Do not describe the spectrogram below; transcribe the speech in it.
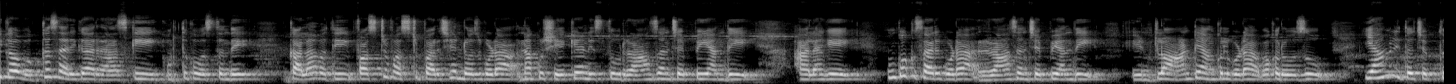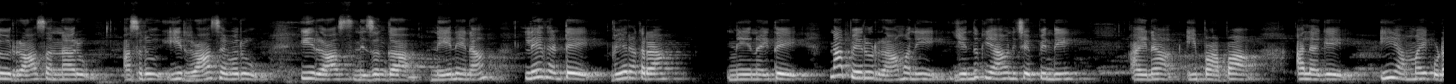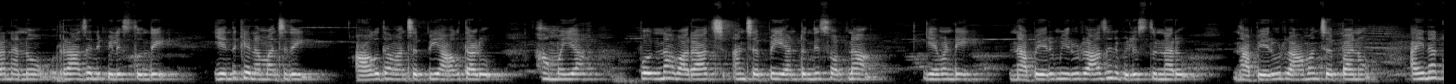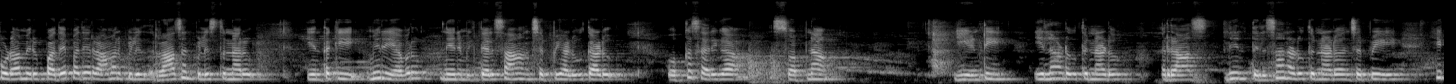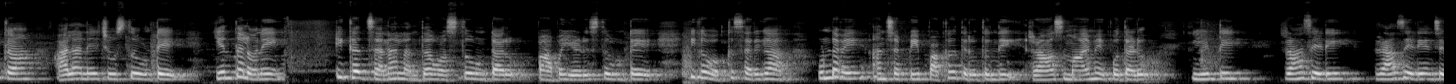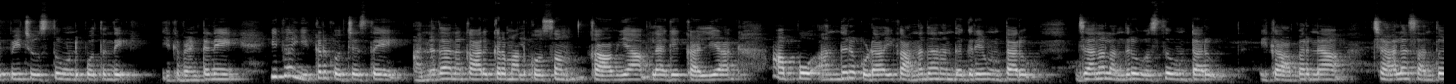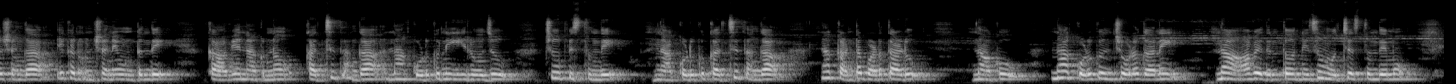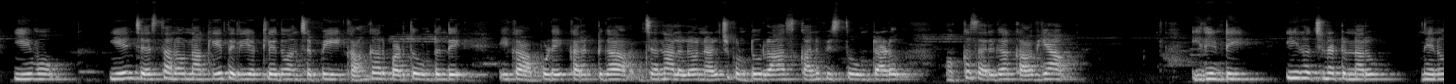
ఇక ఒక్కసారిగా రాజ్కి గుర్తుకు వస్తుంది. కళావతి ఫస్ట్ ఫస్ట్ పరిచయం రోజు కూడా నాకు షేక్ హ్యాండ్ ఇస్తూ రాజ్ అని చెప్పి అంది. అలాగే ఇంకొకసారి కూడా రాజ్ అని చెప్పి అంది. ఇంట్లో ఆంటీ అంకుల్ కూడా ఒకరోజు యామినితో చెప్తూ రాజ్ అన్నారు. అసలు ఈ రాజ్ ఎవరు? ఈ రాజ్ నిజంగా నేనేనా? లేదంటే వేరొకరా? నేనైతే నా పేరు రామని ఎందుకు యామని చెప్పింది? అయినా ఈ పాప అలాగే ఈ అమ్మాయి కూడా నన్ను రాజని పిలుస్తుంది. ఎందుకైనా మంచిది. ఆగుదామని చెప్పి ఆగుతాడు. అమ్మయ్య పొన్నావా రాజ్ అని చెప్పి అంటుంది స్వప్న. ఏమండి నా పేరు మీరు రాజని పిలుస్తున్నారు. నా పేరు రామని చెప్పాను. అయినా కూడా మీరు పదే పదే రామని పిలు రాజని పిలుస్తున్నారు. ఇంతకీ మీరు ఎవరు? నేను మీకు తెలుసా అని చెప్పి అడుగుతాడు. ఒక్కసారిగా స్వప్న ఏంటి ఇలా అడుగుతున్నాడు? రాస్ నేను తెలుసా అని అడుగుతున్నాడు? అని చెప్పి ఇక అలానే చూస్తూ ఉంటే ఇంతలోనే ఇక జనాలంతా వస్తూ ఉంటారు. పాప ఏడుస్తూ ఉంటే ఇక ఒక్కసారిగా ఉండవే అని చెప్పి పక్కకు తిరుగుతుంది. రాజు మాయమైపోతాడు. ఏంటి? రాసేడి? రాసేడి? అని చెప్పి చూస్తూ ఉండిపోతుంది. ఇక వెంటనే ఇక ఇక్కడికి వచ్చేస్తే అన్నదాన కార్యక్రమాల కోసం కావ్య అలాగే కళ్యాణ్ అప్పు అందరూ కూడా ఇక అన్నదానం దగ్గరే ఉంటారు. జనాలు అందరూ వస్తూ ఉంటారు. ఇక అపర్ణ చాలా సంతోషంగా ఇక నుంచొని ఉంటుంది. కావ్య నాకును ఖచ్చితంగా నా కొడుకుని ఈరోజు చూపిస్తుంది. నా కొడుకు ఖచ్చితంగా నా కంటపడతాడు నాకు నా కొడుకుని చూడగానే నా ఆవేదనతో నిజం వచ్చేస్తుందేమో ఏమో ఏం చేస్తానో నాకే తెలియట్లేదు అని చెప్పి కంగారు పడుతూ ఉంటుంది. ఇక అప్పుడే కరెక్ట్గా జనాలలో నడుచుకుంటూ రాస్ కనిపిస్తూ ఉంటాడు. ఒక్కసారిగా కావ్య ఇదేంటి? ఈయన వచ్చినట్టున్నారు. నేను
